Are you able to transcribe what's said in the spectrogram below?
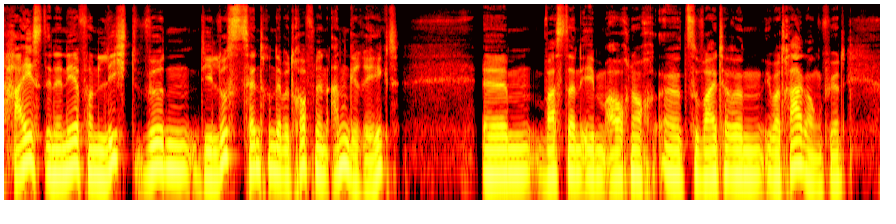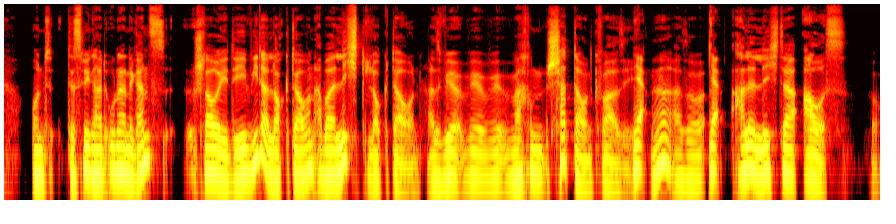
Heißt, in der Nähe von Licht würden die Lustzentren der Betroffenen angeregt, ähm, was dann eben auch noch äh, zu weiteren Übertragungen führt. Und deswegen hat Una eine ganz schlaue Idee, wieder Lockdown, aber Licht-Lockdown. Also wir, wir, wir machen Shutdown quasi. Ja. Ne? Also ja. alle Lichter aus. So.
